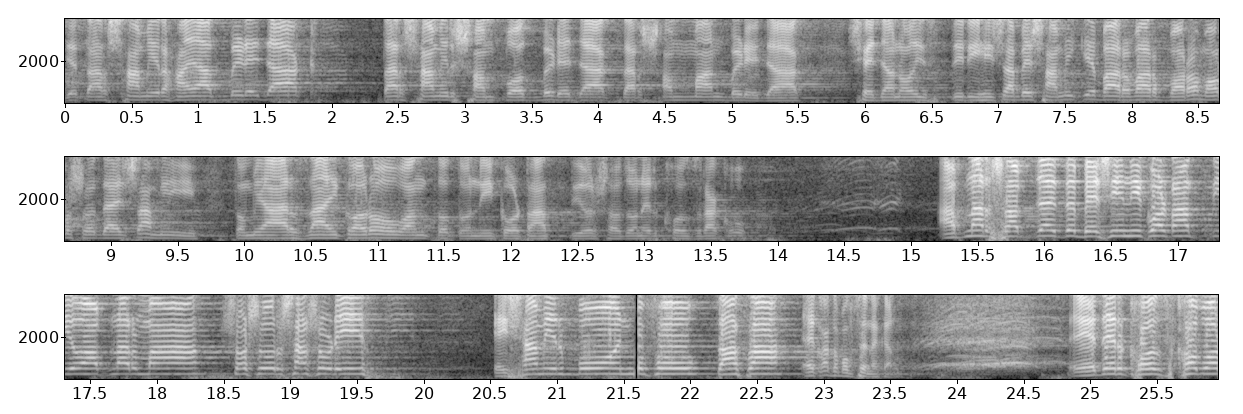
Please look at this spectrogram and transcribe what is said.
যে তার স্বামীর হায়াত বেড়ে যাক তার স্বামীর সম্পদ বেড়ে যাক, তার সম্মান বেড়ে যাক। সে যেন স্ত্রী হিসাবে স্বামীকে বারবার পরামর্শ দেয়, স্বামী, তুমি আর যাই করো, অন্তত নিকট আত্মীয় স্বজনের খোঁজ রাখো। আপনার সবচাইতে বেশি নিকট আত্মীয় আপনার মা, শ্বশুর, শাশুড়ি, এই স্বামীর বোন চাচা, এ কথা বলছে না কেন? এদের খোঁজ খবর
